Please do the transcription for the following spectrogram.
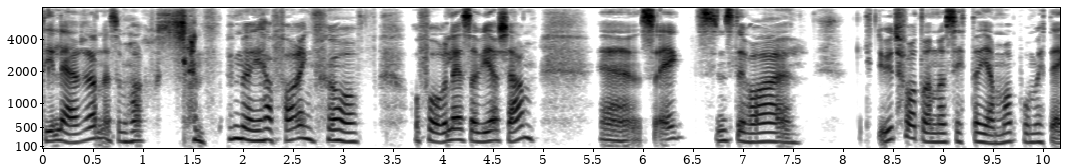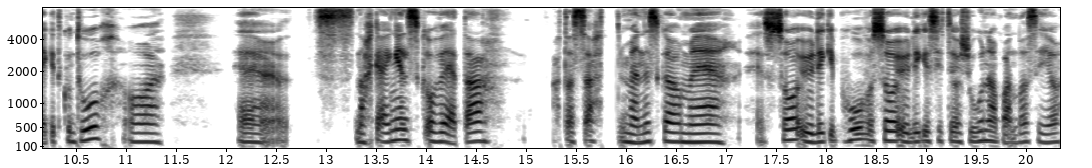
de lærerne som har kjempemye erfaring med å, å forelese via skjerm, så jeg syns det var litt utfordrende å sitte hjemme på mitt eget kontor og snakke engelsk og vite at det satt mennesker med så ulike behov og så ulike situasjoner på andre sida,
